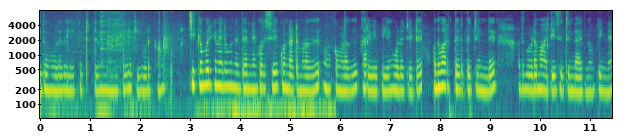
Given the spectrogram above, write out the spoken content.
ഇതും കൂടെ ഇതിലേക്ക് ഇട്ടിട്ട് നന്നായിട്ട് ഇളക്കി കൊടുക്കാം. ചിക്കൻ പൊരിക്കുന്നതിന് മുന്നേ തന്നെ കുറച്ച് കൊണ്ടാട്ടമുളക് ഉണക്കമുളക് കറിവേപ്പിലയും കൂടെ ഇട്ടിട്ട് ഒന്ന് വറുത്തെടുത്തിട്ടുണ്ട്. അത് ഇവിടെ മാറ്റി വെച്ചിട്ടുണ്ടായിരുന്നു. പിന്നെ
